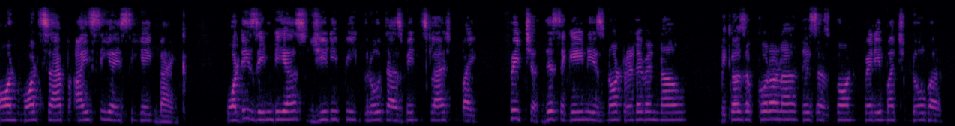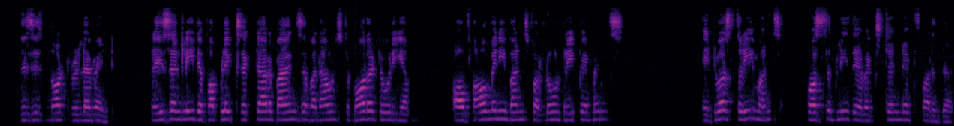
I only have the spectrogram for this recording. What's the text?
on WhatsApp ICICI Bank? What is India's GDP growth has been slashed by Fitch? This again is not relevant now because of Corona. This has gone very much lower. This is not relevant. Recently, the public sector banks have announced a moratorium of how many months for loan repayments? It was three months. Possibly they have extended further.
